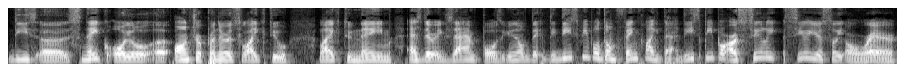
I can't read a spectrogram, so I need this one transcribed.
these uh, snake oil uh, entrepreneurs like to like to name as their examples. You know, these people don't think like that. These people are silly, seriously aware,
